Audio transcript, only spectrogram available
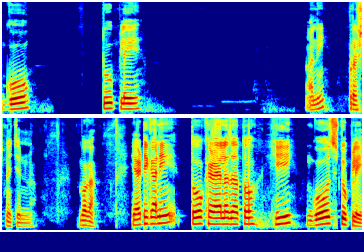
go to play आणि प्रश्नचिन्ह. बघा या ठिकाणी तो खेळायला जातो he goes to play.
